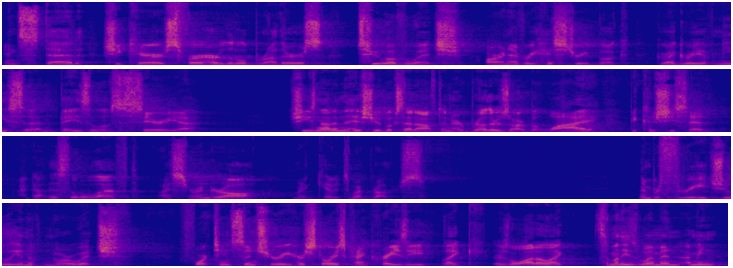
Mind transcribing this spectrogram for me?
Instead, she cares for her little brothers, two of which are in every history book Gregory of Nyssa and Basil of Caesarea. She's not in the history books that often. Her brothers are, but why? Because she said, I got this little left. I surrender all. I'm going to give it to my brothers. Number three, Julian of Norwich, 14th century. Her story's kind of crazy. Like, there's a lot of like, some of these women, I mean,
